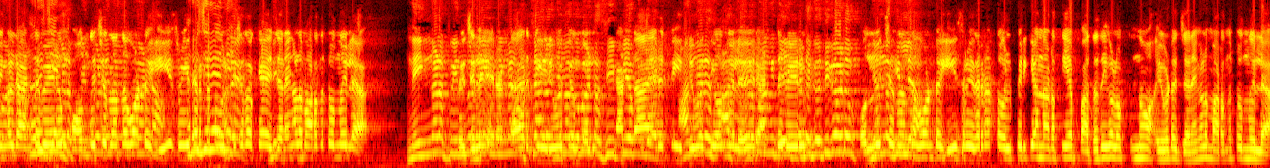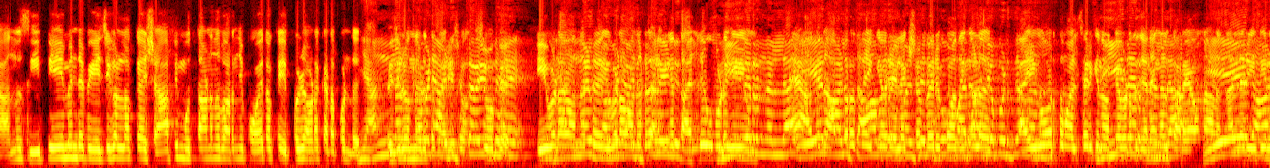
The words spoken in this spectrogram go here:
നിങ്ങൾ രണ്ടുപേരും റിജിൽ, ഒന്നിച്ചു നിന്നുകൊണ്ട് ഈ ശ്രീധരൻ ജനങ്ങൾ മറന്നിട്ടൊന്നുമില്ല. നിങ്ങളെ റിജിലെ പിന്തുണയും നിങ്ങളെ രണ്ടായിരത്തി അച്ചാരം ഇരുപത്തി നിങ്ങൾക്ക് വേണ്ട സി പി രണ്ടായിരത്തി എമ്മിന്റെ ഇരുപത്തി ഒന്നിൽ രണ്ടുപേരും ഒന്നിച്ചു നിന്നുകൊണ്ട് ഈ ശ്രീധരനെ തോൽപ്പിക്കാൻ നടത്തിയ പദ്ധതികളൊന്നും ഇവിടെ ജനങ്ങൾ മറന്നിട്ടൊന്നുമില്ല. അന്ന് സി പി എമ്മിന്റെ പേജുകളിലൊക്കെ ഷാഫി മുത്താണെന്ന് പറഞ്ഞ് പോയതൊക്കെ ഇപ്പോഴും അവിടെ കിടപ്പുണ്ട്. ഇവിടെ വന്നിട്ട് ഇവിടെ വന്നിട്ട് ഏത് ആൾ അതിനപ്പുറത്തേക്ക് ഒരു ഇലക്ഷൻ വരുമ്പോ നിങ്ങൾ. കൈകോർത്ത് മത്സരിക്കുന്നൊക്കെ ഇവിടെ ജനങ്ങൾക്ക് അറിയാവുന്നതാണ്. നല്ല രീതിയിൽ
